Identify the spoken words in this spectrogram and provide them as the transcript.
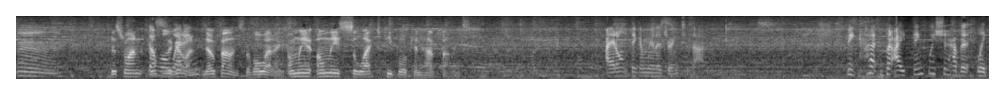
Hmm. This one, this is a good wedding? one. No phones, the whole wedding. Only only select people can have phones. I don't think I'm gonna drink to that. Because, but I think we should have it, like,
